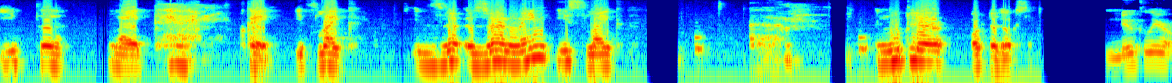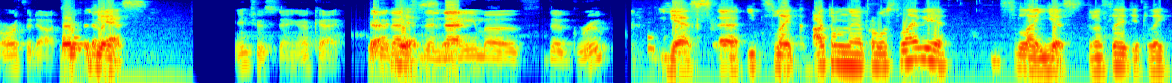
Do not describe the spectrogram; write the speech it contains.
it uh, like okay, it's like it's, their name is like um, nuclear Orthodoxy. Nuclear Orthodox. Yes, Interesting. Okay. So that's Yes. the name of the group. Yes, uh, it's like атомное православие. It's like yes, translated like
